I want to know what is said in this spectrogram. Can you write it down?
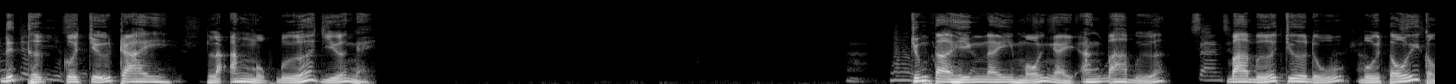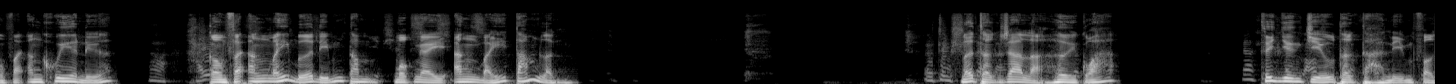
Đích thực của chữ trai Là ăn một bữa giữa ngày. Chúng ta hiện nay mỗi ngày ăn ba bữa. Ba bữa chưa đủ, Buổi tối còn phải ăn khuya nữa. Còn phải ăn mấy bữa điểm tâm, Một ngày ăn bảy, tám lần. Nói thật ra là hơi quá. Thế nhưng chịu thật thà niệm Phật,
